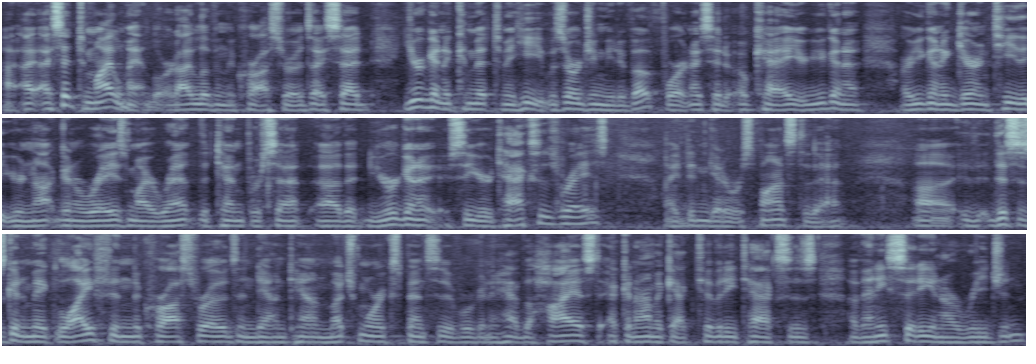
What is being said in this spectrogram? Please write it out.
I, I said to my landlord, I live in the crossroads, I said, you're going to commit to me. He was urging me to vote for it. And I said, okay, are you going to, are you going to guarantee that you're not going to raise my rent, the 10%, uh, that you're going to see your taxes raised? I didn't get a response to that. Uh, this is going to make life in the crossroads and downtown much more expensive. We're going to have the highest economic activity taxes of any city in our region,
